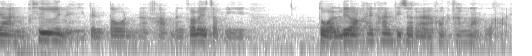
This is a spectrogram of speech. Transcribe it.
ย่านคลื่นอย่างนี้เป็นต้นนะครับ มันก็เลยจะมี ตัวเลือกให้ท่านพิจารณาค่อนข้างหลากหลาย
